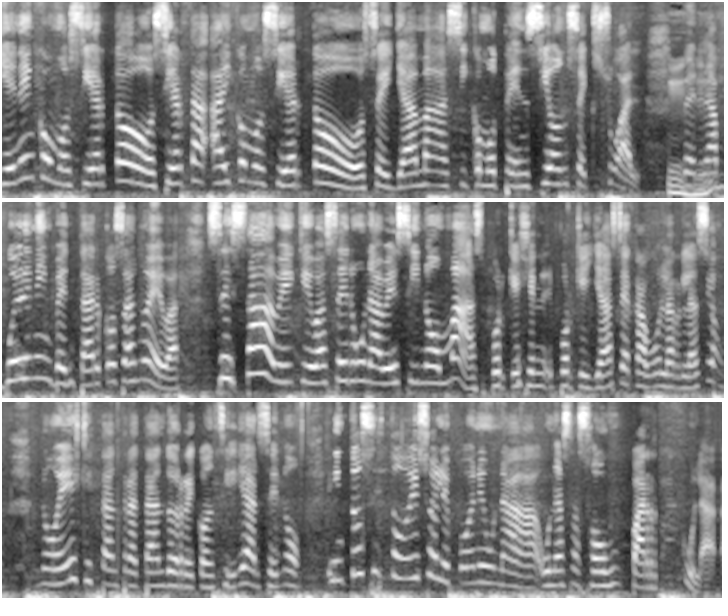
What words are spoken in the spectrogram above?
tienen como cierto, cierta, hay como cierto, se llama así como tensión sexual, ¿verdad? Pueden inventar cosas nuevas. Se sabe que va a ser una vez y no más, porque, porque ya se acabó la relación. No es que están tratando de reconciliarse, no. Entonces todo eso le pone una, una sazón particular.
